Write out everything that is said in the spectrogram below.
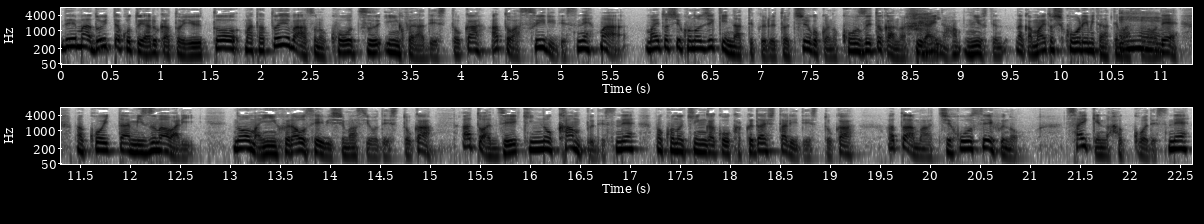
で、まあ、どういったことをやるかというと、まあ、例えば、その交通インフラですとか、あとは水利ですね。まあ、毎年この時期になってくると、中国の洪水とかの被害のニュースって、なんか毎年恒例みたいになってますので、まあ、こういった水回りの、まあ、インフラを整備しますよですとか、あとは税金の還付ですね。まあ、この金額を拡大したりですとか、あとは、まあ、地方政府の債券の発行ですね。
